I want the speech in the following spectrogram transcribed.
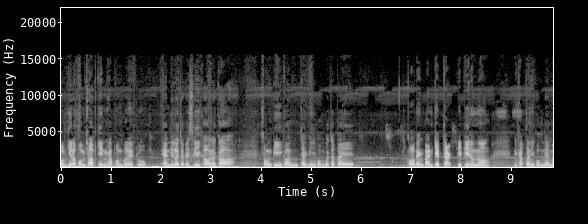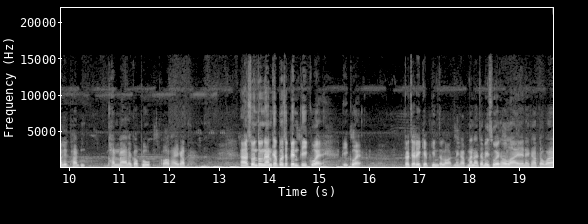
ผมคิดว่าผมชอบกินครับ ผมก็เลยปลูก แทนที่เราจะไปซื้อเขาแล้วก็สองปีก่อนจากนี้ผมก็จะไป ขอแบ่งปันเก็บจากพี่ๆน้องๆนะครับ ตอนนี้ผมได้เมล็ดพันธุ์พันธุ์มาแล้วก็ปลูกขออภัยครับอ่าส่วนตรงนั้นครับก็จะเป็นปีกล้วยปีกล้วย ก็จะได้เก็บกินตลอดนะครับ มันอาจจะไม่สวยเท่าไหร่นะครับ แต่ว่า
